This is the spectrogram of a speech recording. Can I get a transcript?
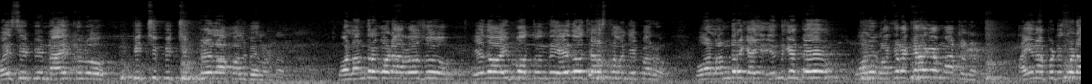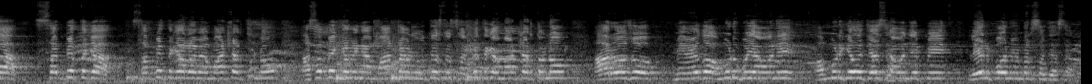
వైసీపీ నాయకులు పిచ్చి పిచ్చి ప్రేలాపాలు పేరున్నారు వాళ్ళందరూ కూడా ఆ రోజు ఏదో అయిపోతుంది ఏదో చేస్తామని చెప్పారు. వాళ్ళందరికీ ఎందుకంటే వాళ్ళు రకరకాలుగా మాట్లాడారు. అయినప్పటికీ కూడా సభ్యతగా సభ్యతగా మేము మాట్లాడుతున్నాం అసభ్యకరంగా మాట్లాడే ఉద్దేశం సభ్యతగా మాట్లాడుతున్నాం. ఆ రోజు మేమేదో అమ్ముడు పోయామని అమ్ముడికి ఏదో చేస్తామని చెప్పి లేనిపోని విమర్శలు చేశారు.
